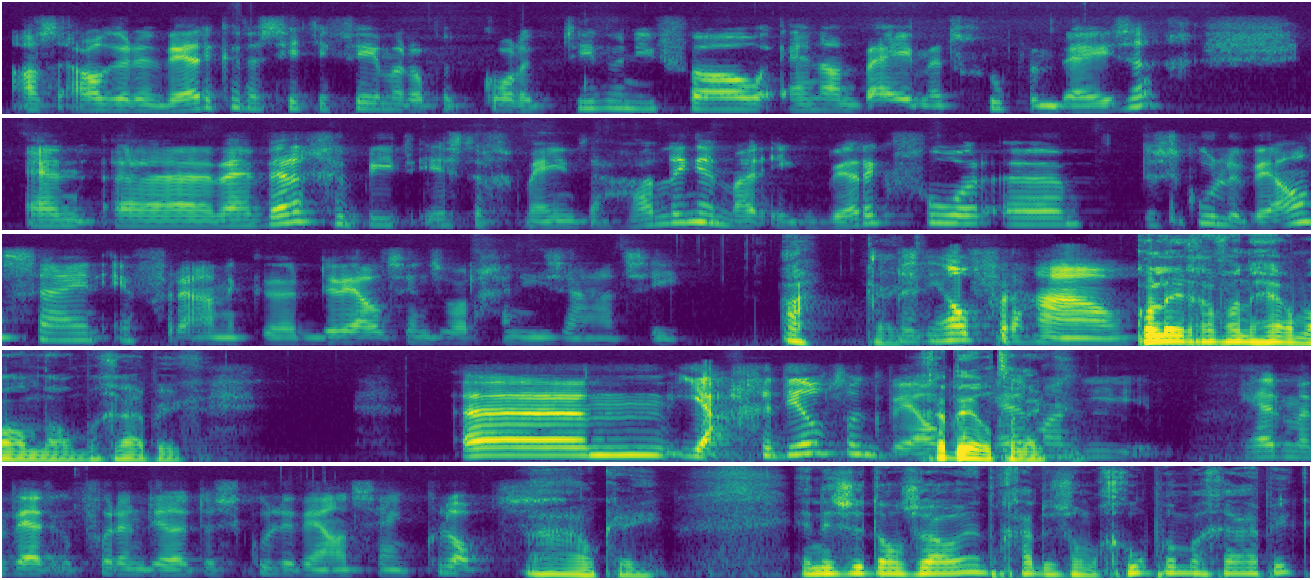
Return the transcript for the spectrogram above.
als ouderenwerker dan zit je veel meer op het collectieve niveau en dan ben je met groepen bezig. En mijn werkgebied is de gemeente Harlingen, maar ik werk voor de Schoelen Welzijn in Franeker, de welzijnsorganisatie. Ah, Dat kijk. is een heel verhaal. Collega van Herman dan, begrijp ik. Ehm, ja, gedeeltelijk wel. Gedeeltelijk. Herman, die, Herman werkt ook voor een deel uit de Welzijn, klopt. Ah, oké. En is het dan zo, hè, het gaat dus om groepen, begrijp ik.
